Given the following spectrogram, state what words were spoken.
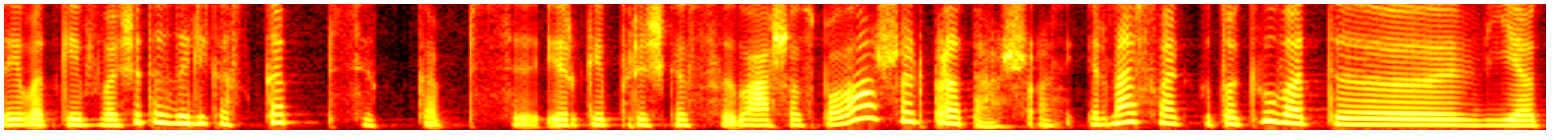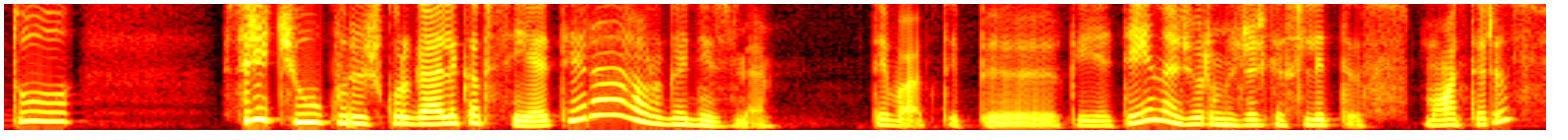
tai va kaip va šitas dalykas kapsi, kapsi ir kaip reiškia lašas po lašo ir pratašo. Ir mes va, tokių va vietų, sričių, kur iš kur gali kapsėti, yra organizme. Tai va, taip, kai ateina, žiūrim, reiškia, lytis, moteris,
